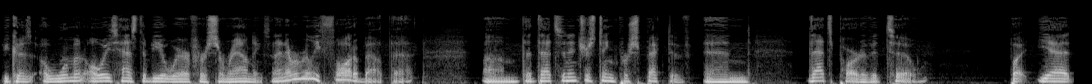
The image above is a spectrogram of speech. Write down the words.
Because a woman always has to be aware of her surroundings. And I never really thought about that. Um, that that's an interesting perspective. And that's part of it too but yet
